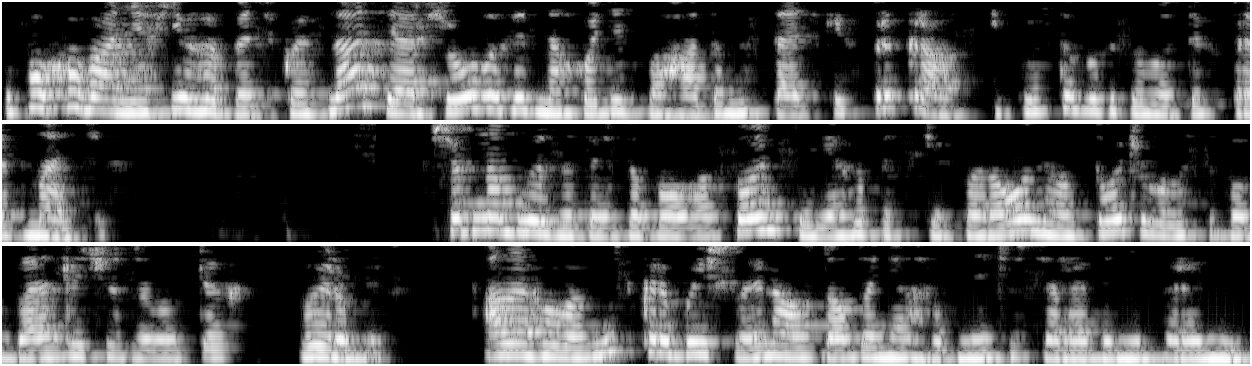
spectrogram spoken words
У похованнях єгипетської знаті археологи знаходять багато мистецьких прикрас і культових золотих предметів. Щоб наблизитись до Бога Сонця, єгипетські фараони оточували себе безліччю золотих виробів, але головні скарби йшли на оздоблення гробниць усередині пірамід.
